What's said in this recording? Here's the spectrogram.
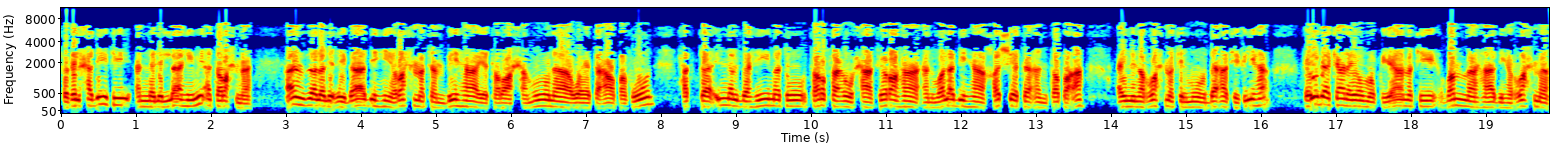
ففي الحديث أن لله مئة رحمة أنزل لعباده رحمة بها يتراحمون ويتعاطفون حتى إن البهيمة ترفع حافرها عن ولدها خشية أن تطأه أي من الرحمة المودعة فيها فإذا كان يوم القيامة ضم هذه الرحمة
